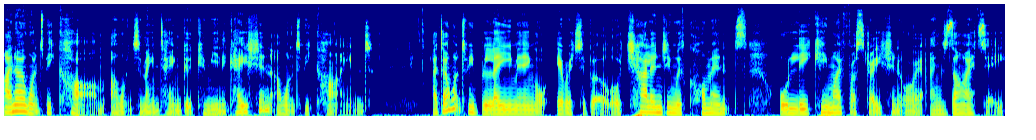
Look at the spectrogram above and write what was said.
I know I want to be calm, I want to maintain good communication, I want to be kind. I don't want to be blaming or irritable or challenging with comments or leaking my frustration or anxiety.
